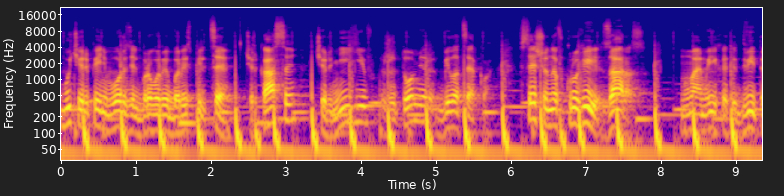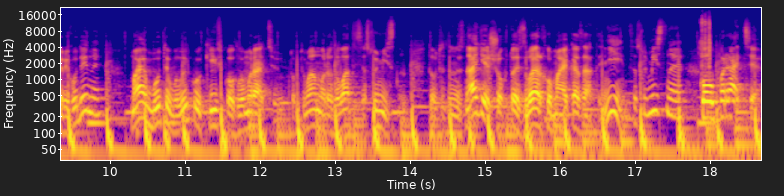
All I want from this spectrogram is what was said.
Буча, Ірпінь, Ворзель, Бровари, Бориспіль, це Черкаси, Чернігів, Житомир, Біла Церква. Все, що навкруги зараз ми маємо їхати 2-3 години, має бути великою київською агломерацією. Тобто маємо розвиватися сумісно. Тобто це не значить, що хтось зверху має казати. Ні, це сумісна кооперація.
